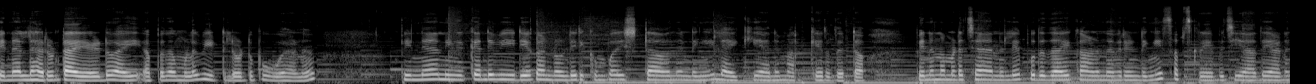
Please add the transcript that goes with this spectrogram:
പിന്നെ എല്ലാവരും ടയേർഡും ആയി. അപ്പോൾ നമ്മൾ വീട്ടിലോട്ട് പോവുകയാണ് പിന്നെ നിങ്ങൾക്ക് എന്റെ വീഡിയോ കണ്ടുകൊണ്ടിരിക്കുമ്പോൾ ഇഷ്ടമാവുന്നുണ്ടെങ്കിൽ ലൈക്ക് ചെയ്യാനും മറക്കരുത് കേട്ടോ പിന്നെ നമ്മുടെ ചാനൽ പുതുതായി കാണുന്നവരുണ്ടെങ്കിൽ സബ്സ്ക്രൈബ് ചെയ്യാതെയാണ്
